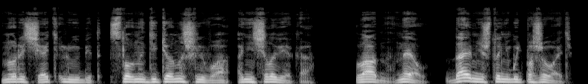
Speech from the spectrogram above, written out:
Но рычать любит, словно детеныш льва, а не человека. Ладно, Нел, дай мне что-нибудь пожевать.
